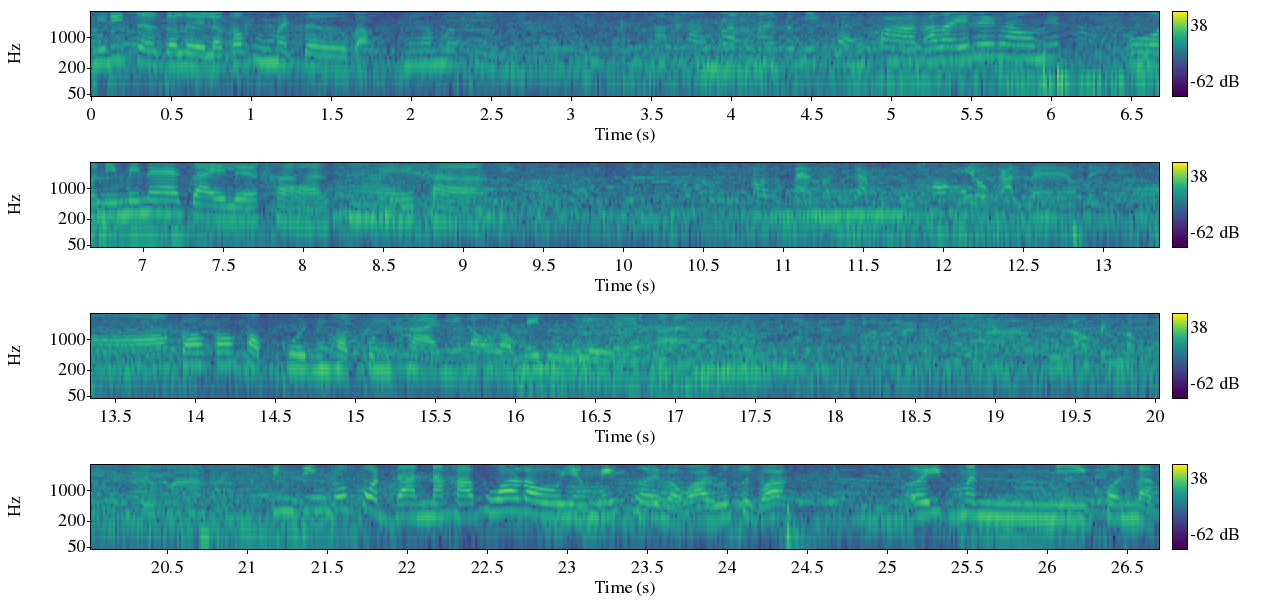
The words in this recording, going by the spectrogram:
ไม่ได้เจอกันเลย แล้วก็เพิ่งมาเจอแบบเมื่อเมื่อปีนี้อะไรอย่างเงี้ยค่ะเขากลับมาจะมีของฝากอะไรให้เราไหมคะโอ้อันนี้ไม่แน่ใจเลยค่ะ ใช่ค่ะ ตอนตั้งแต่ตอนที่แบบอยู่ช่องเดียวกันแล้วอะไรอย่างเงี้ย อ๋อก็ก็ขอบคุณขอบคุณค่ะอันนี้เราเราไม่รู้เลยค่ะอืมคู่เราเป็นแบบเยอะมากเลยจริง ๆ ก็กดดันนะคะ เพราะว่าเรายังไม่เคยแบบว่ารู้สึกว่า เอ้ยมันมีคนแบบ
